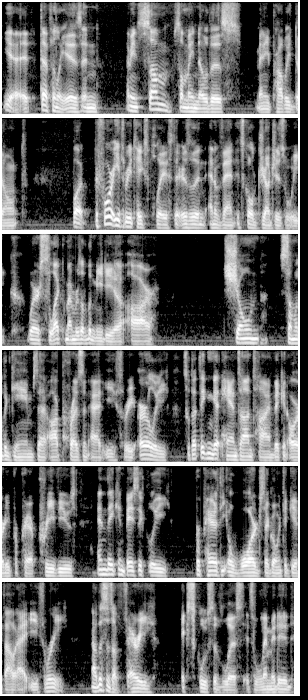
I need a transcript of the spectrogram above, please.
Yeah, it definitely is. And I mean, some some may know this, many probably don't. But before E3 takes place, there is an, an event. It's called Judges Week, where select members of the media are shown some of the games that are present at E3 early so that they can get hands on time. They can already prepare previews and they can basically prepare the awards they're going to give out at E3. Now, this is a very exclusive list. It's limited,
